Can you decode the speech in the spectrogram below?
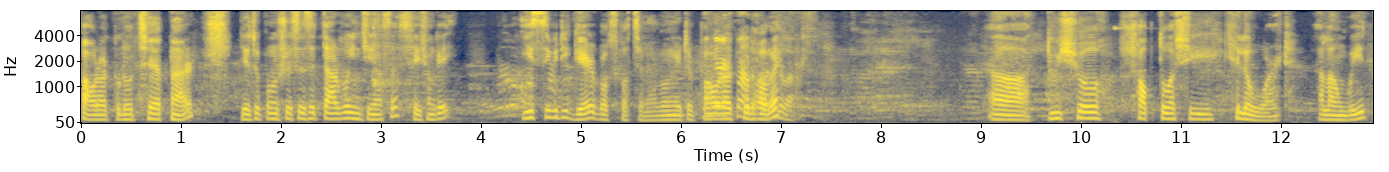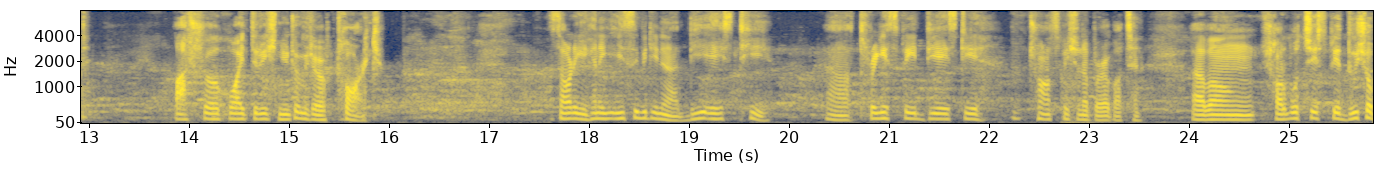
পাওয়ার আউটপুট হচ্ছে আপনার যেহেতু পনেরোশো সিসি টার্বো ইঞ্জিন আছে সেই সঙ্গে ইসিবিটি গিয়ার বক্স পাচ্ছে না এবং এটার পাওয়ার আউটপুট হবে দুইশো সপ্তআশি কিলো ওয়ার্ড অ্যালং উইথ পাঁচশো পঁয়ত্রিশ newton metre of torque sorry এখানে E ইসিবিটি না DST three speed DST transmission আপনারা পাচ্ছেন এবং সর্বোচ্চ স্পিড দুইশো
